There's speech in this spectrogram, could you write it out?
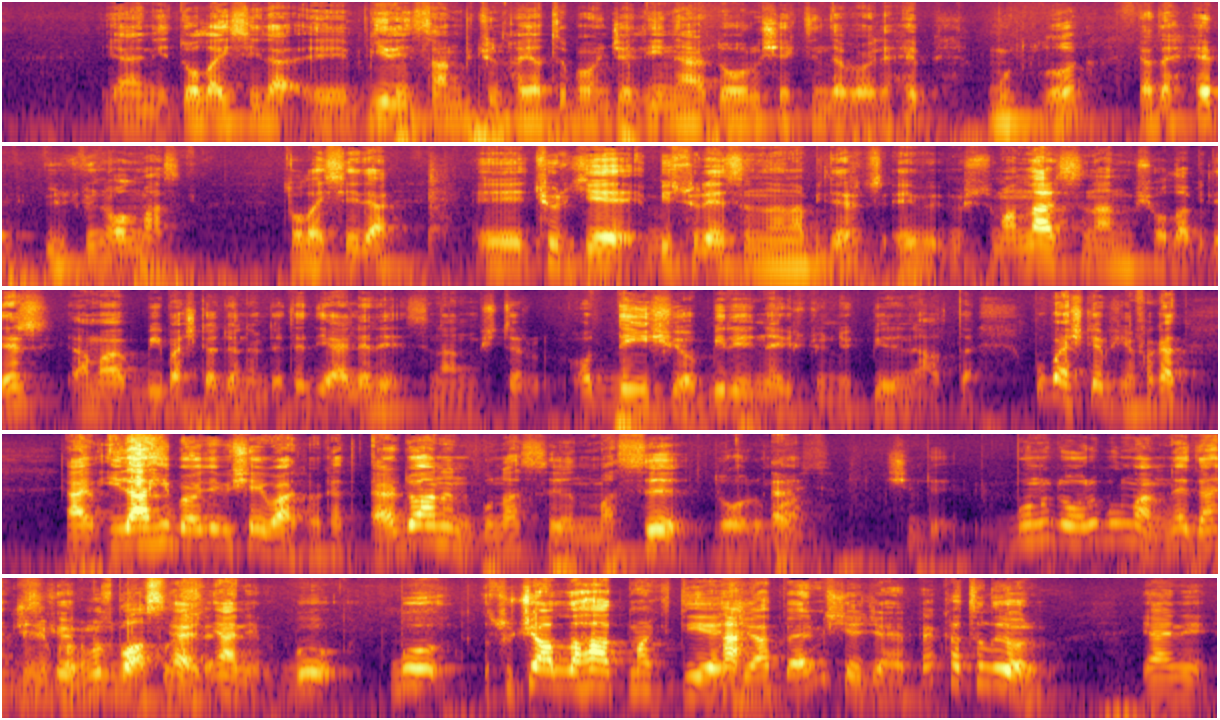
Yani dolayısıyla e, bir insan bütün hayatı boyunca lineer doğru şeklinde böyle hep mutlu ya da hep üzgün olmaz. Dolayısıyla e, Türkiye bir süre sınanabilir, e, Müslümanlar sınanmış olabilir ama bir başka dönemde de diğerleri sınanmıştır. O değişiyor. Birine üstünlük, birine altta. Bu başka bir şey. Fakat yani ilahi böyle bir şey var. Fakat Erdoğan'ın buna sığınması doğru mu? Evet. Şimdi bunu doğru bulmam. Neden? Bizim konumuz bu aslında Evet işte. yani bu bu suçu Allah'a atmak diye Heh. cevap vermiş ya CHP katılıyorum. Yani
